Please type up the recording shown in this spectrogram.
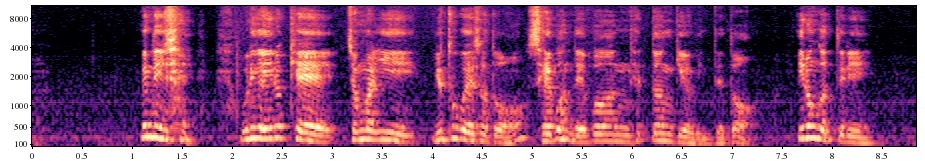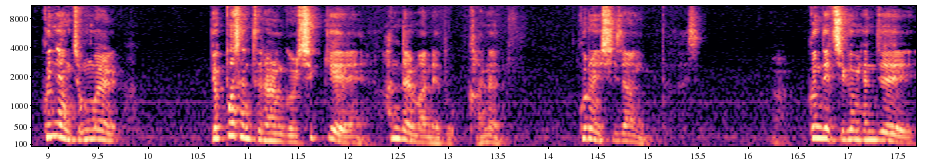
어. 근데 이제 우리가 이렇게 정말 이 유튜브에서도 세 번, 네 번 했던 기업인데도 이런 것들이 그냥 정말 100%라는 걸 쉽게 한 달 만에도 가는 그런 시장입니다, 사실. 어. 근데 지금 현재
